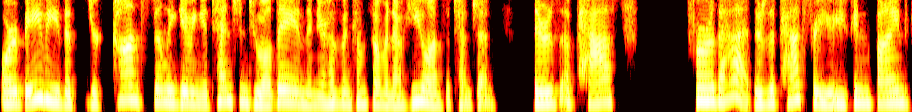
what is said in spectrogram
or a baby that you're constantly giving attention to all day, and then your husband comes home and now he wants attention. There's a path for that. There's a path for you. You can find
